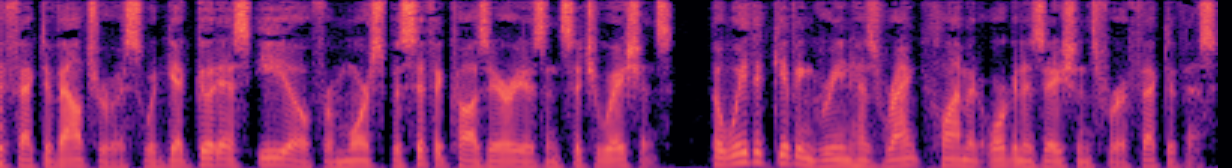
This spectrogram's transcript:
effective altruists would get good SEO for more specific cause areas and situations, the way that Giving Green has ranked climate organizations for effectiveness,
